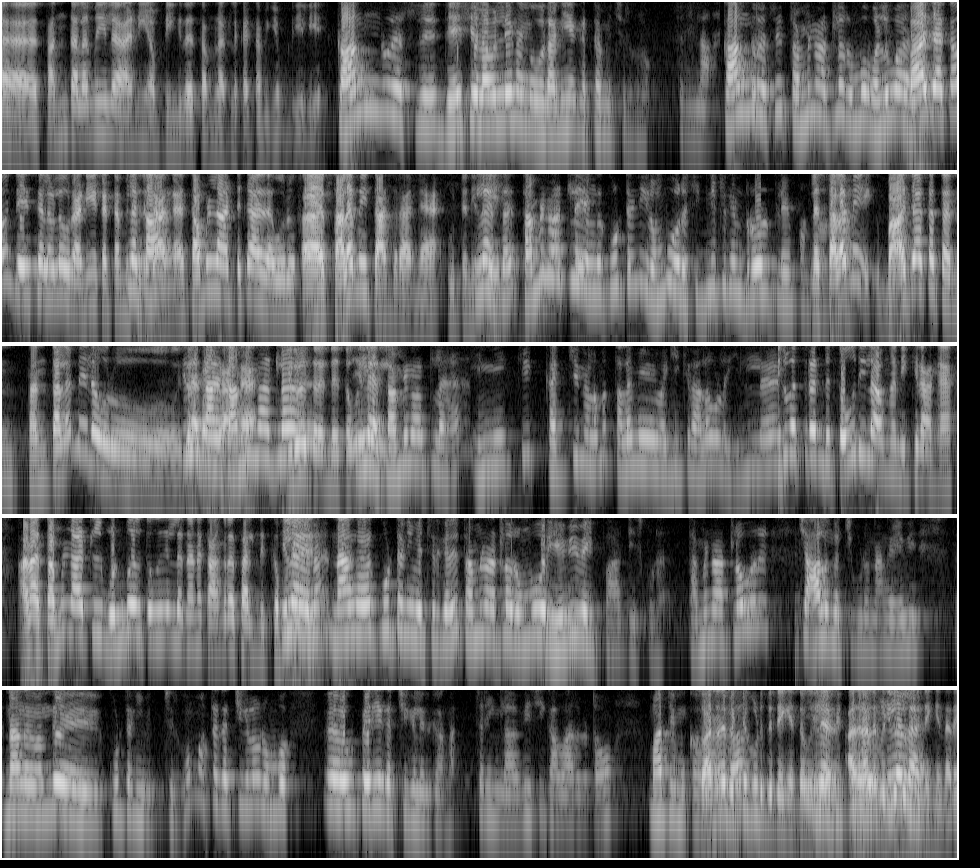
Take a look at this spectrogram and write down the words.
தன் தலைமையில அணி அப்படிங்கறத தமிழ்நாட்டுல கட்டமைக்க முடியலையே. காங்கிரஸ் தேசிய லெவல்லே நாங்க ஒரு அணியை கட்டமைச்சிருக்கிறோம். சரிங்களா? காங்கிரஸ் தமிழ்நாட்டுல ரொம்ப வலுவா. பாஜகவும் தேசிய அளவுல ஒரு அணியை கட்டமைச்சிருக்காங்க. தமிழ்நாட்டுக்கு அத ஒரு தலைமை தாங்குறாங்க இல்ல கூட்டணி த- தமிழ்நாட்டுல எங்க கூட்டணி ரொம்ப ஒரு சிக்னிபிகன்ட் ரோல் ப்ளே இல்ல பண்ணல தலைமை பாஜக தன் தன் தலைமையில ஒரு இல்ல. தமிழ்நாட்டுல இருபத்தி ரெண்டு இல்ல தமிழ்நாட்டுல இன்னைக்கு கட்சி நிலைமை தலைமை வகிக்கிற அளவுல இல்ல. இருபத்தி ரெண்டு தொகுதியில அவங்க நிக்கிறாங்க. ஆனா தமிழ்நாட்டில் ஒன்பது தொகுதியில தானே காங்கிரஸால் நிற்க இல்ல நாங்க கூட்டணி வச்சிருக்கிறது தமிழ்நாட்டுல ரொம்ப ஒரு ஹெவி வெயிட் பார்ட்டிஸ் கூட. தமிழ்நாட்டில் ஒரு ஆளுங்கட்சி கூட நாங்கள் ஹெவி நாங்க வந்து கூட்டணி வச்சிருக்கோம். மற்ற கட்சிகளும் ரொம்ப பெரிய கட்சிகள் இருக்காங்க. சரிங்களா? விசிகாவா இருக்கட்டும் மதிமுக விட்டு கொடுத்துட்டீங்க இல்ல,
